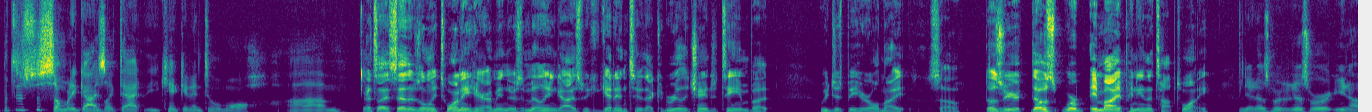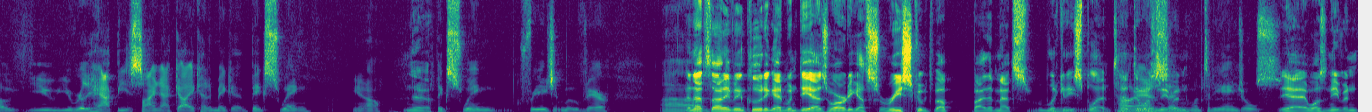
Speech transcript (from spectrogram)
But there's just so many guys like that you can't get into them all. Um, That's why I said there's only 20 here. I mean, there's a million guys we could get into that could really change a team, but we'd just be here all night. So those are your those were, in my opinion, the top 20. Yeah, those were those were you know you you're really happy you signed that guy, kind of make a big swing, you know, Yeah, big swing free agent move there. Um, and that's not even including Edwin Diaz, who already got re-scooped up by the Mets lickety split. Tyler There wasn't even went to the Angels. yeah, it wasn't even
